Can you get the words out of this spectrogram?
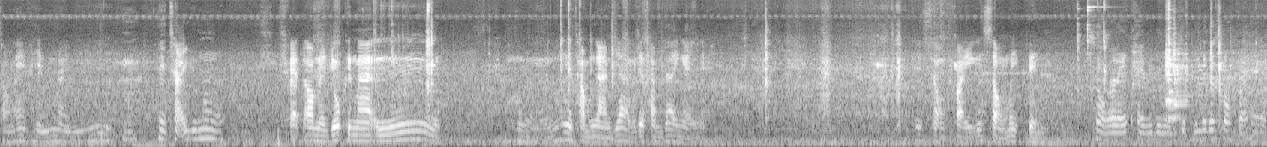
ส่อง ให้เห็นหน่อยนี้อืมเห็ดฉายอยู่นู่นนะแฟดอ้อมเนี่ยยกขึ้นมาเออโอ้โหทำงานยากมันจะทำได้ไงเนี่ยไอ้ส่องไฟก็ส่องไม่เป็น ส่งอะไรถ่ายวิดีโอคลิปนี้ไม่ได้ส่งไปให้หรอ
